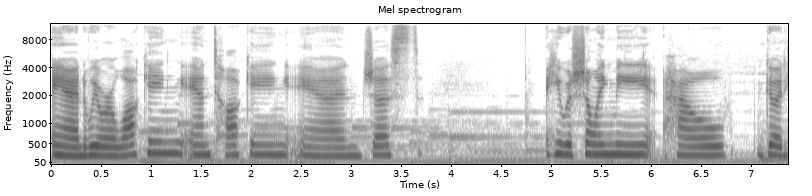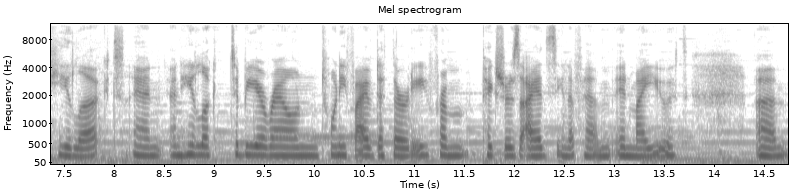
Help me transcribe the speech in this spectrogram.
And we were walking and talking, and just he was showing me how good he looked and and he looked to be around 25 to 30 from pictures I had seen of him in my youth. Um,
